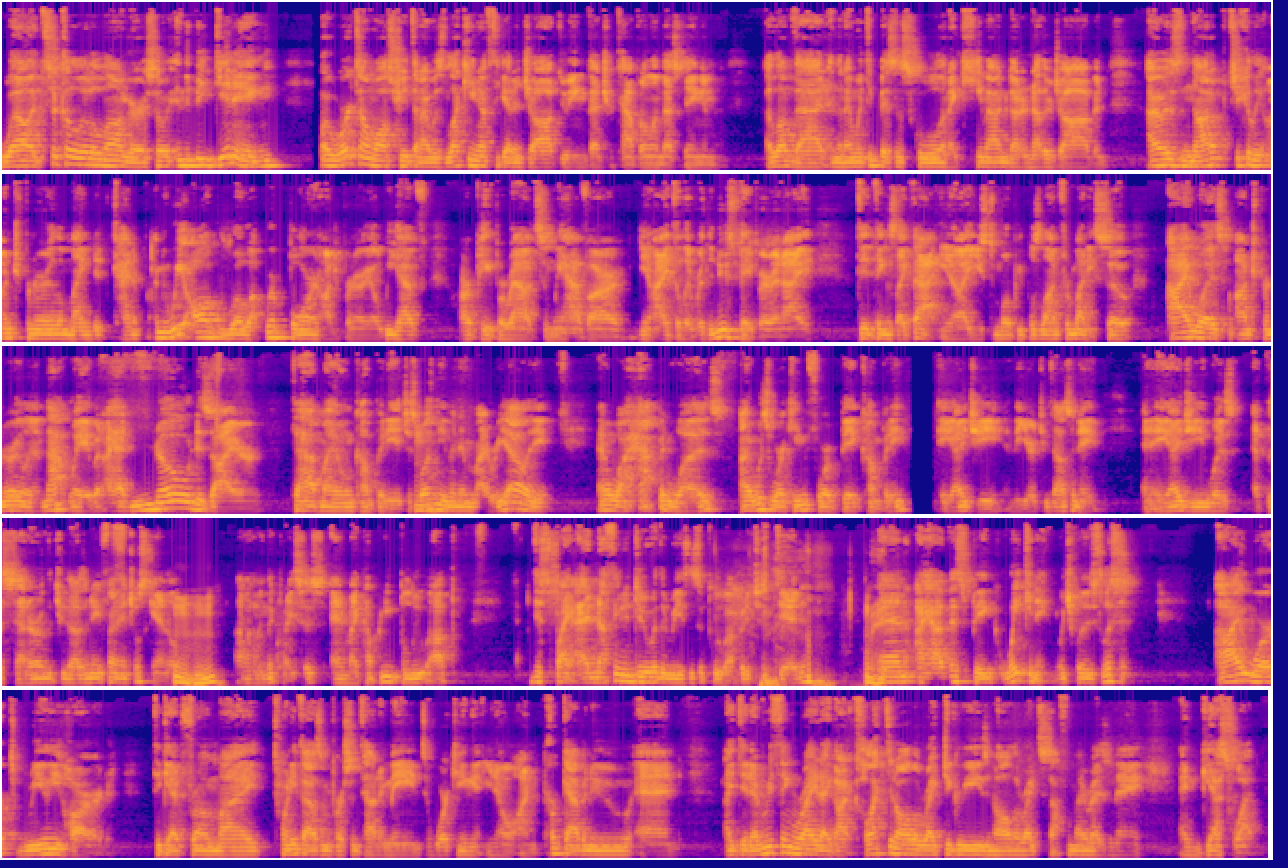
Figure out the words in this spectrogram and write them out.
Well, it took a little longer. So in the beginning, I worked on Wall Street, then I was lucky enough to get a job doing venture capital investing, and I love that. And then I went to business school, and I came out and got another job, and I was not a particularly entrepreneurial minded kind of. I mean, we all grow up; we're born entrepreneurial. We have our paper routes, and we have our. You know, I delivered the newspaper, and I did things like that. You know, I used to mow people's lawn for money, so I was entrepreneurial in that way. But I had no desire to have my own company. It just mm-hmm. wasn't even in my reality. And what happened was I was working for a big company, AIG, in the year 2008. And AIG was at the center of the 2008 financial scandal mm-hmm. um, and the crisis. And my company blew up despite, I had nothing to do with the reasons it blew up, but it just did. Right. And I had this big awakening, which was listen, I worked really hard to get from my 20,000 person town in Maine to working, you know, on Park Avenue and I did everything right. I got collected all the right degrees and all the right stuff on my resume. And guess what?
